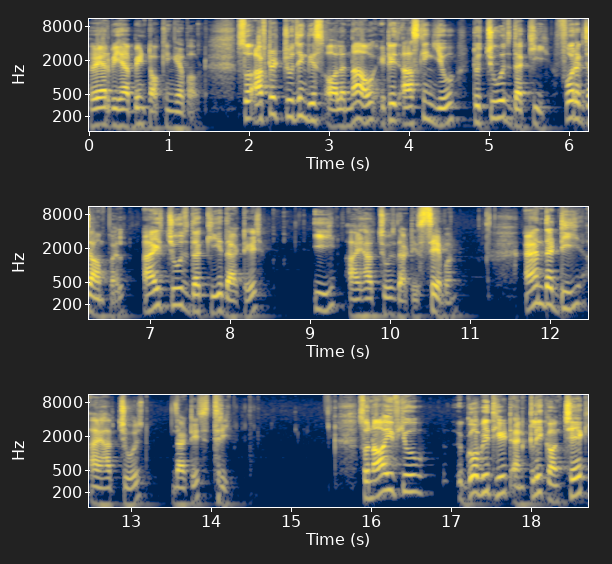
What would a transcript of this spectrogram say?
where we have been talking about. So after choosing this all now it is asking you to choose the key. For example i choose the key that is e i have choose that is 7 and the d i have chosen that is 3 so now if you go with it and click on check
